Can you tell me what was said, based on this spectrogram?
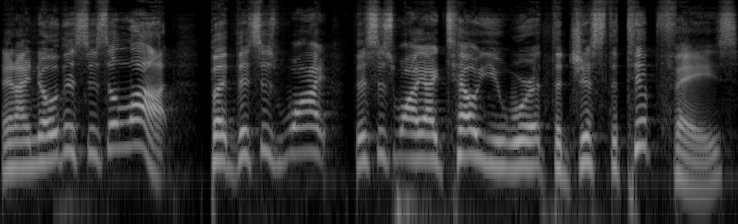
And I know this is a lot, but this is why this is why I tell you we're at the just the tip phase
